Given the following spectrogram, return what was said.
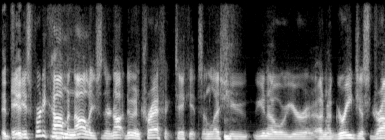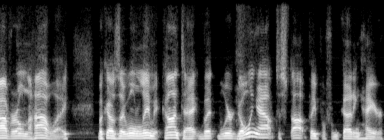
It, It- it's pretty common knowledge they're not doing traffic tickets unless you you know or you're an egregious driver on the highway because they want to limit contact but we're going out to stop people from cutting hair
